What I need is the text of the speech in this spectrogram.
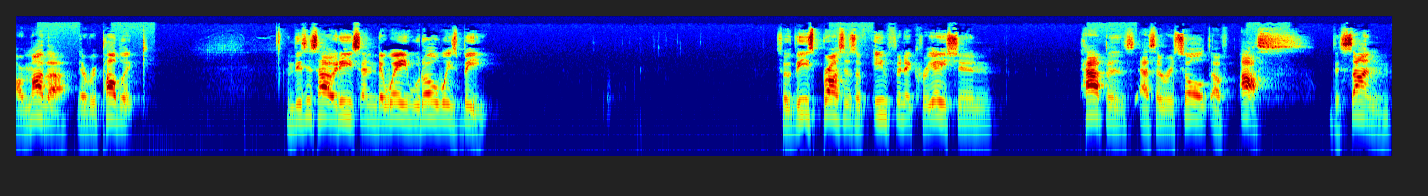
our mother, the republic. And this is how it is and the way it would always be. So, this process of infinite creation happens as a result of us, the sun,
